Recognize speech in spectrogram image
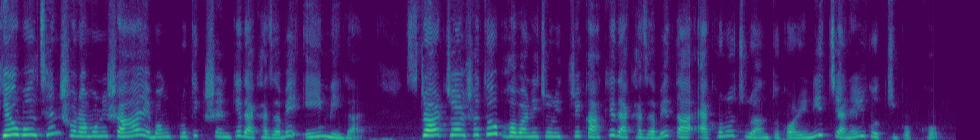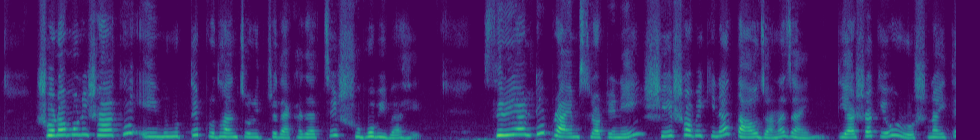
কেউ বলছেন সোনামণি সাহা এবং প্রতীক সেনকে দেখা যাবে এই মেগায়। স্টার জলসাতেও ভবানী চরিত্রে কাকে দেখা যাবে তা এখনও চূড়ান্ত করেনি চ্যানেল কর্তৃপক্ষ। সোনামণি সাহাকে এই মুহূর্তে প্রধান চরিত্রে দেখা যাচ্ছে শুভ বিবাহে। সিরিয়ালটি প্রাইম স্লটে নেই, শেষ হবে কিনা তাও জানা যায়নি। তিয়াশাকেও রোশনাইতে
